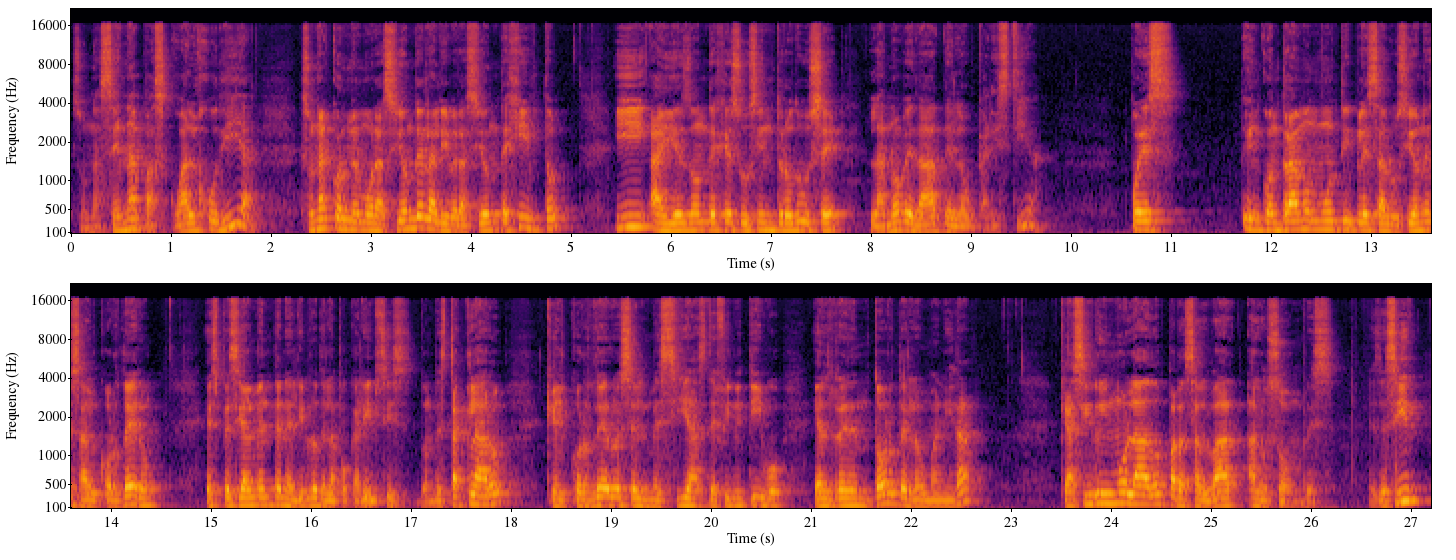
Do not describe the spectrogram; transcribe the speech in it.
es una cena pascual judía, es una conmemoración de la liberación de Egipto y ahí es donde Jesús introduce la novedad de la Eucaristía. Pues encontramos múltiples alusiones al Cordero, especialmente en el libro del Apocalipsis, donde está claro que el Cordero es el Mesías definitivo, el Redentor de la humanidad, que ha sido inmolado para salvar a los hombres. Es decir,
